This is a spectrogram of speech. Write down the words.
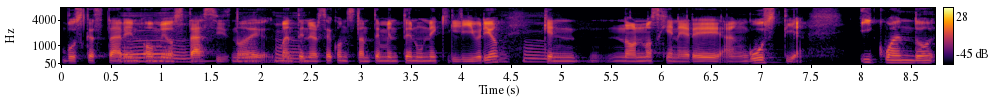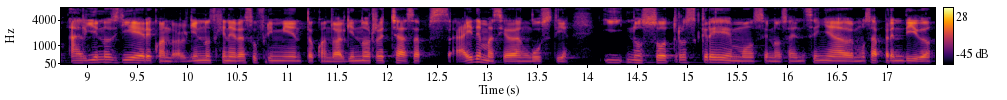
busca estar en homeostasis, ¿no? De mantenerse constantemente en un equilibrio que no nos genere angustia. Y cuando alguien nos hiere, cuando alguien nos genera sufrimiento, cuando alguien nos rechaza, pues hay demasiada angustia. Y nosotros creemos, se nos ha enseñado, hemos aprendido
